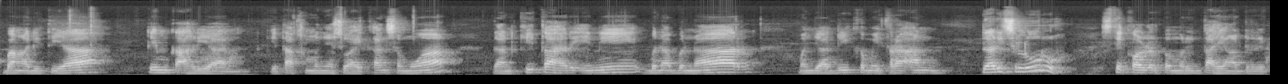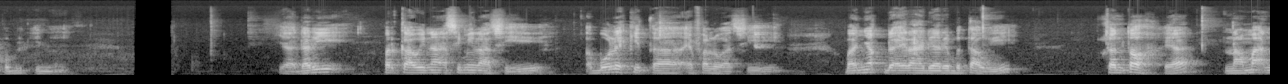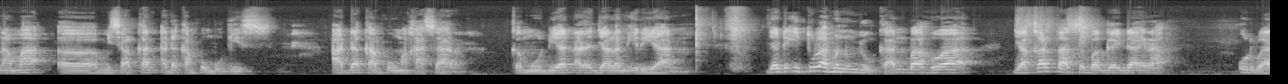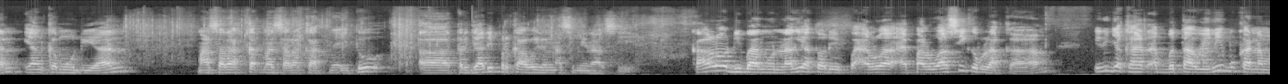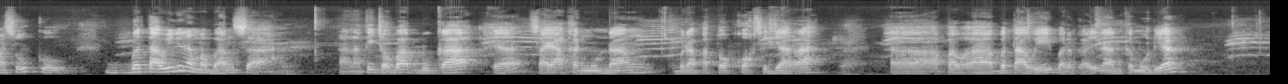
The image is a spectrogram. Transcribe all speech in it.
Bang Aditya tim keahlian kita akan menyesuaikan semua dan kita hari ini benar-benar menjadi kemitraan dari seluruh stakeholder pemerintah yang ada di Republik ini. Ya, dari perkawinan asimilasi boleh kita evaluasi banyak daerah-daerah Betawi contoh ya nama-nama e, misalkan ada Kampung Bugis, ada Kampung Makassar, kemudian ada Jalan Irian. Jadi itulah menunjukkan bahwa Jakarta sebagai daerah urban yang kemudian masyarakat-masyarakatnya itu uh, terjadi perkawinan asimilasi. Kalau dibangun lagi atau dievaluasi ke belakang, ini Jakarta Betawi ini bukan nama suku, Betawi ini nama bangsa. Nah, nanti coba buka ya, saya akan ngundang beberapa tokoh sejarah uh, apa uh, Betawi barangkali dan kemudian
